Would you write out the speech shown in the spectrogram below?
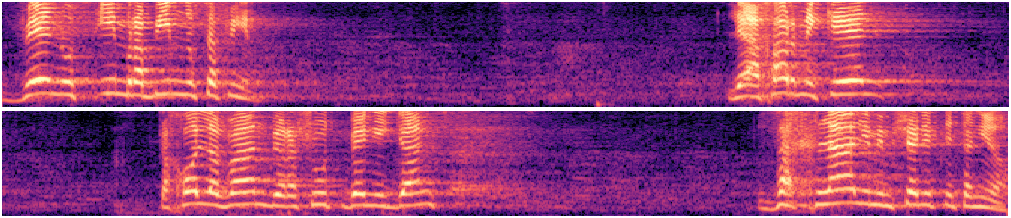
ונושאים רבים נוספים. לאחר מכן כחול לבן בראשות בני גנץ זחלה לממשלת נתניהו.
